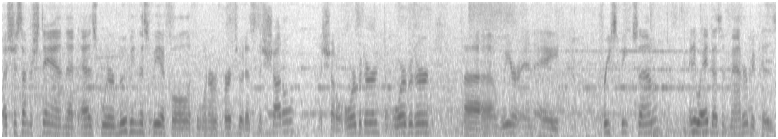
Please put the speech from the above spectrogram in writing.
Let's just understand that as we're moving this vehicle, if we want to refer to it as the shuttle, the shuttle orbiter, the orbiter, uh, we are in a free speech zone. Anyway, it doesn't matter because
